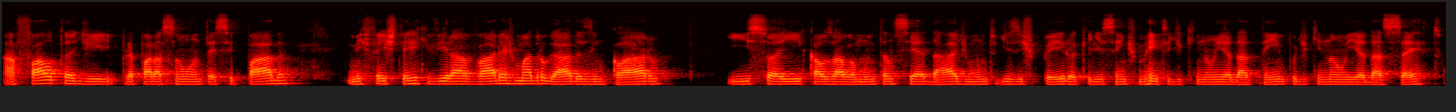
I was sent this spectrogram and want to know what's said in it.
a falta de preparação antecipada me fez ter que virar várias madrugadas em claro, e isso aí causava muita ansiedade, muito desespero, aquele sentimento de que não ia dar tempo, de que não ia dar certo.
